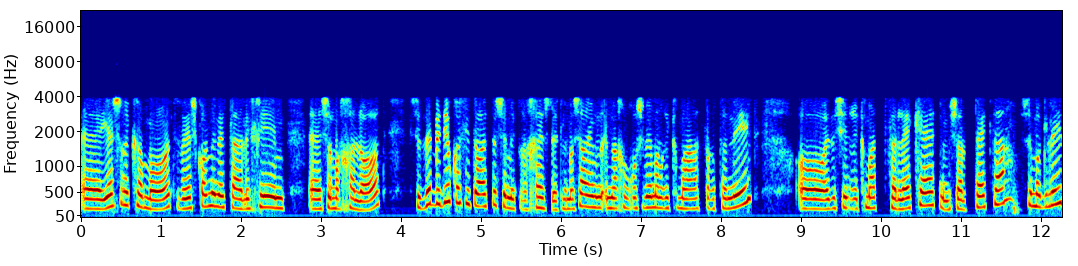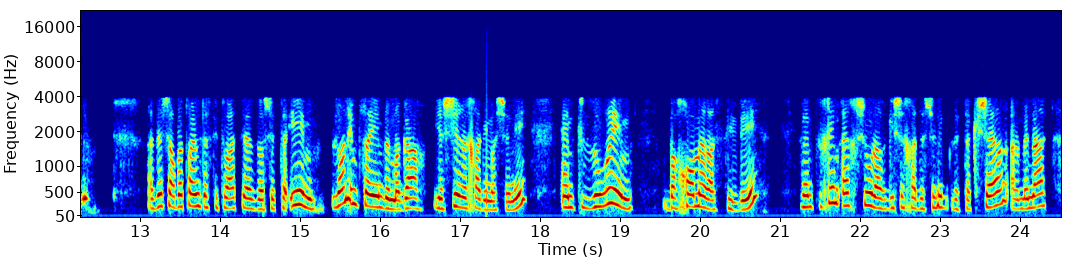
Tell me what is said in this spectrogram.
אה, יש רקמות ויש כל מיני תהליכים אה, של מחלות, שזה בדיוק הסיטואציה שמתרחשת. למשל, אם אנחנו חושבים על רקמה סרטנית, או איזושהי רקמת צלקת, למשל פצע שמגליד, אז יש הרבה פעמים את הסיטואציה הזו שתאים לא נמצאים במגע ישיר אחד עם השני, הם פזורים בחומר הסיבי, והם צריכים איכשהו להרגיש אחד לשני, לתקשר, על מנת אה,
